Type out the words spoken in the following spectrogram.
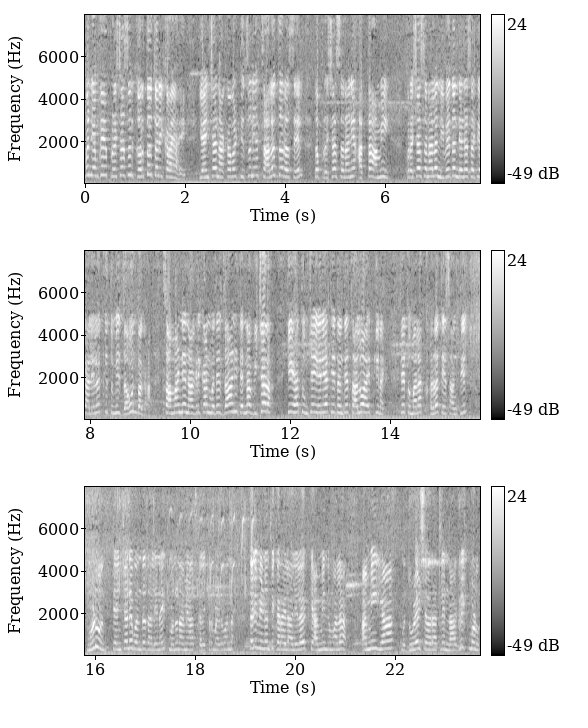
पण नेमकं हे प्रशासन करतं तरी काय आहे? यांच्या नाकावर टिचून हे चालत जर असेल तर प्रशासनाने आता आम्ही प्रशासनाला निवेदन देण्यासाठी आलेलो की तुम्ही जाऊन बघा. सामान्य नागरिकांमध्ये जा आणि त्यांना विचारा की ह्या तुमच्या एरियात हे धंदे चालू आहेत की नाही. ते तुम्हाला खरं ते सांगतील. म्हणून त्यांच्याने बंद झाले नाहीत म्हणून आम्ही आज कलेक्टर मॅडमांना तरी विनंती करायला आलेलो आहेत की आम्ही मला आम्ही या धुळे शहरातले नागरिक म्हणून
